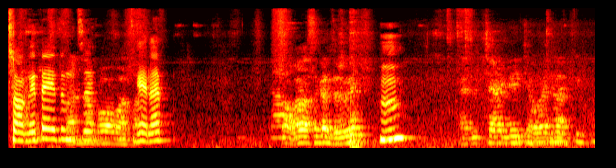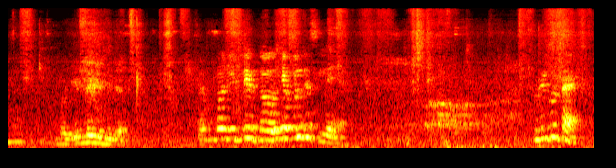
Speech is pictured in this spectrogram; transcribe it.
स्वागत आहे तुमचं घरात बघितले की मी ते. बघितले तो हे पण दिसले कुठे कुठे आहे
